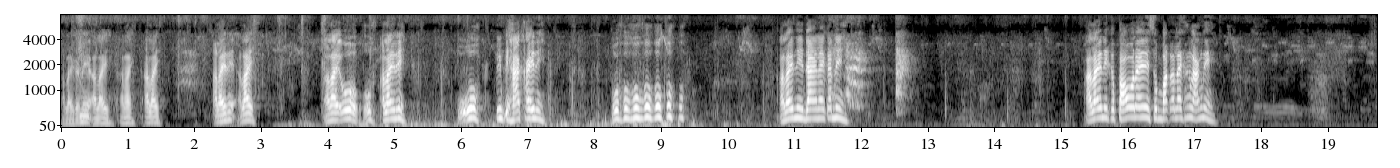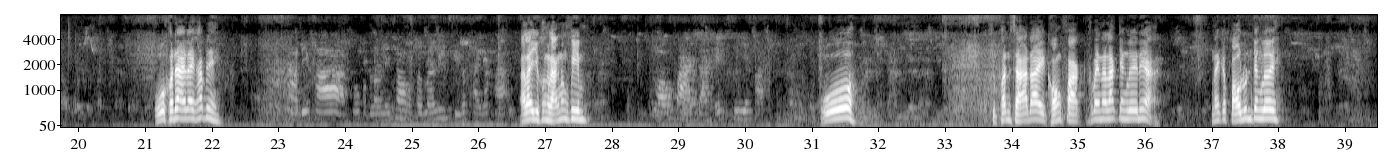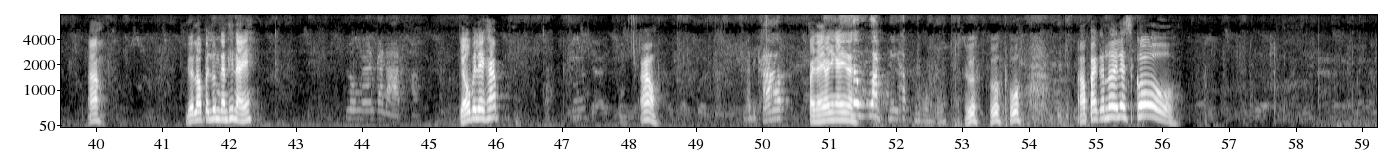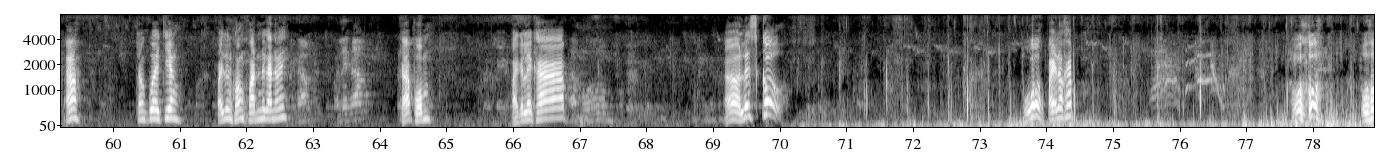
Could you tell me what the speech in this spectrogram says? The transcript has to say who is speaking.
Speaker 1: อะไรกันนี่อะไรอะไรอะไร อะไรนี่อะไร อะไรโอ้โอ้อะไรนี่โอ้วิ่งไปหาใครนี่โอ้โหโหโหโหโหโหอะไรนี่ได้อะไรกันนี่ อะไรนี่กระเป๋าอะไรนี่สมบัติอะไรข้างหลังนี่โอ้เขาได้อะไรครับนี่
Speaker 2: สวัสดีค่ะพบกับเราในช่อง Family สีกับไทยนะคะ
Speaker 1: อะไรอยู่ข้างหลังน้องฟิล์ม
Speaker 2: ของฝากจาก FC ค่ะ
Speaker 1: โอ้ สุพรรณษาได้ของฝากทำไมน่ารักจังเลยเนี่ย ในกระเป๋าลุ้นจังเลย เอาเดี๋ยวเราไปลุ้นกันที่ไหน
Speaker 2: โรงงานกระดาษค่ะ
Speaker 1: เจ๋วไปเลยครับ อ้าว
Speaker 3: สวัสดีครับ
Speaker 1: ไปไหนวะยังไงนะ
Speaker 3: สวัสดีครับ
Speaker 1: เออเออเออเอาไปกันเลย let's go เอา ช่องกล้วยเจียง ไปรุ่นของขวัญด้วยกันไหม
Speaker 3: ครับมาเลยครับ
Speaker 1: ครับผม ไปกันเลยครับ
Speaker 3: ครับผม
Speaker 1: เออ let's go โอ้ ไปแล้วครับ โอ้โหโอ้โห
